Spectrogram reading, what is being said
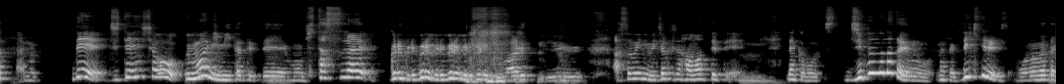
うん、かあので、自転車を馬に見立てて、うん、もうひたすらぐるぐるぐるぐるぐるぐるぐる回るっていう遊びにめちゃくちゃハマってて、うん、なんかもう自分の中でもなんかできてるんですよ、物語が。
